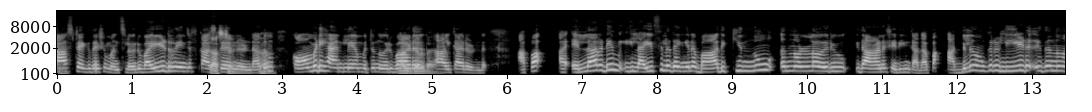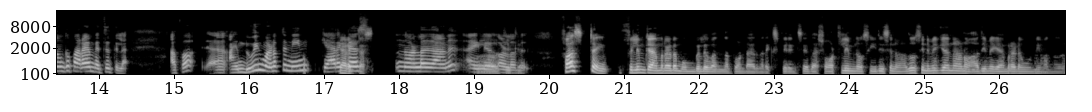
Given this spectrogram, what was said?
കാസ്റ്റ് ഏകദേശം മനസ്സിലാവും. ഒരു വൈഡ് റേഞ്ച് ഓഫ് കാസ്റ്റ് തന്നെ ഉണ്ട്. അതും കോമഡി ഹാൻഡിൽ ചെയ്യാൻ പറ്റുന്ന ഒരുപാട്. ആൾക്കാരുണ്ട്. അപ്പൊ എല്ലാവരുടെയും ഈ ലൈഫിൽ ഇത് എങ്ങനെ ബാധിക്കുന്നു എന്നുള്ള ഒരു ഇതാണ് ശരിക്കും കഥ. അപ്പൊ അതിൽ നമുക്കൊരു ലീഡ് ഇതെന്ന് നമുക്ക് പറയാൻ പറ്റത്തില്ല. അപ്പൊ I am doing one of the main characters എന്നുള്ളതാണ് അതിൽ. ഉള്ളത്. ഫസ്റ്റ് ടൈം ഫിലിം ക്യാമറയുടെ മുമ്പിൽ വന്നപ്പോൾ ഉണ്ടായിരുന്ന ഒരു എക്സ്പീരിയൻസ് ഏതാ? ഷോർട്ട് ഫിലിമിനോ സീരീസിനോ അതോ സിനിമയ്ക്ക് തന്നെയാണോ ആദ്യമേ ക്യാമറയുടെ മുന്നിൽ വന്നത്?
